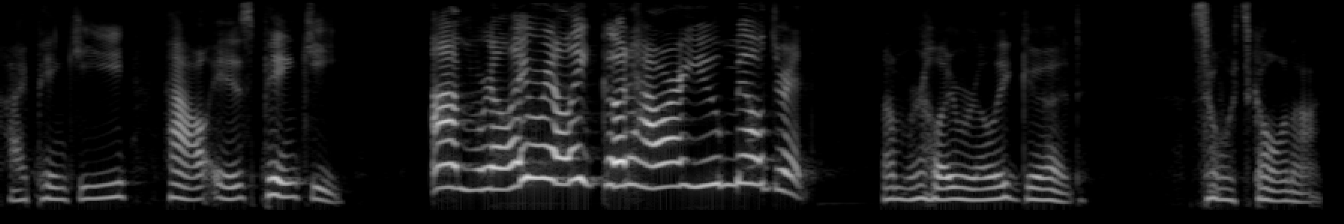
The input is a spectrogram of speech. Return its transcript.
Hi, Pinky. How is Pinky? I'm really, really good. How are you, Mildred? I'm really, really good. So, what's going on?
